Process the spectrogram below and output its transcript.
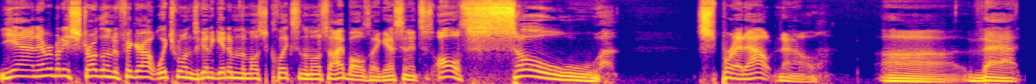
Yeah, and everybody's struggling to figure out which one's going to get them the most clicks and the most eyeballs, I guess. And it's all so spread out now uh, that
